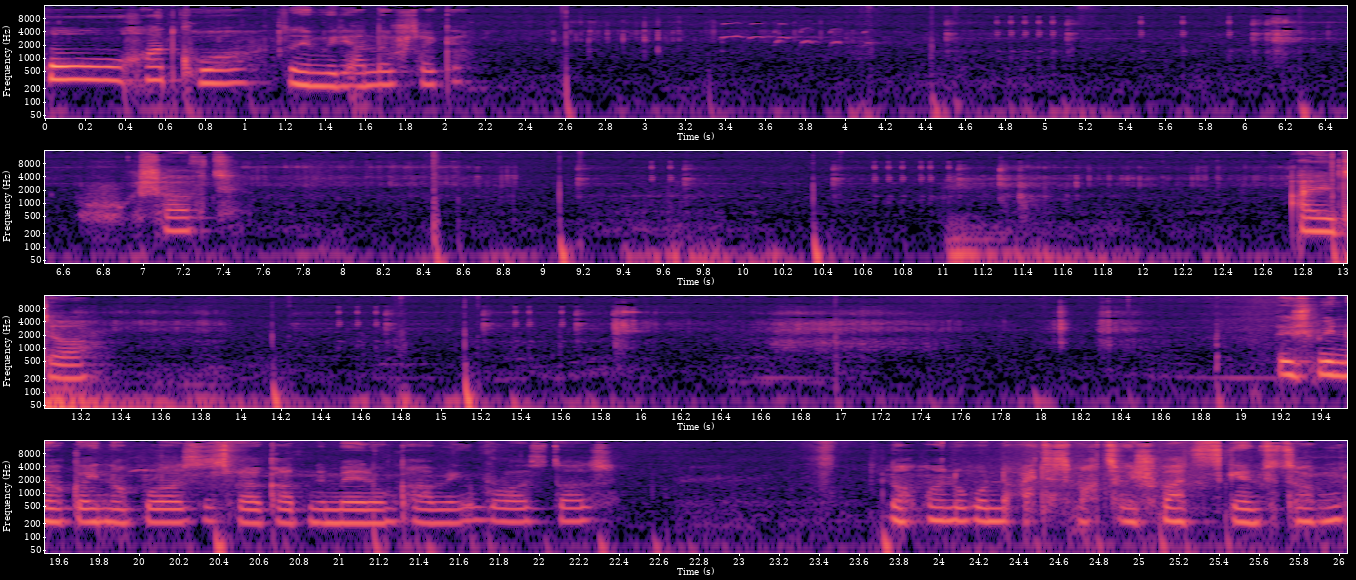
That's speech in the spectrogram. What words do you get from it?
Oh, Hardcore. So nehmen wir die andere Strecke. Puh, geschafft. Alter. Wir spielen noch gleich noch Brawl Das war gerade eine Meldung, kam wegen Brawl Stars. Nochmal eine Runde. Alter, das macht so viel Spaß, das Game zu zocken.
